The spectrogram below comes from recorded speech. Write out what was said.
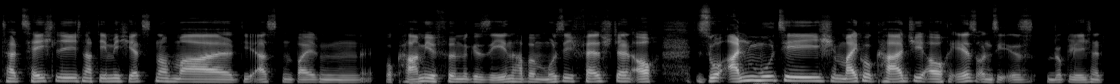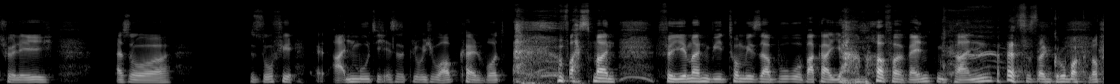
tatsächlich, nachdem ich jetzt nochmal die ersten beiden Okami-Filme gesehen habe, muss ich feststellen, auch so anmutig Maiko Kaji auch ist, und sie ist wirklich natürlich, also so viel äh, anmutig ist es, glaube ich, überhaupt kein Wort, was man für jemanden wie Tomisaburo Wakayama verwenden kann. Es ist ein grober Klotz.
